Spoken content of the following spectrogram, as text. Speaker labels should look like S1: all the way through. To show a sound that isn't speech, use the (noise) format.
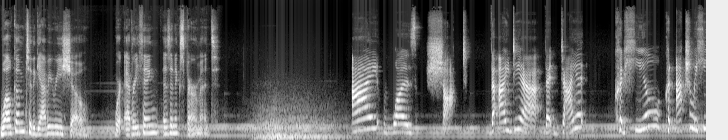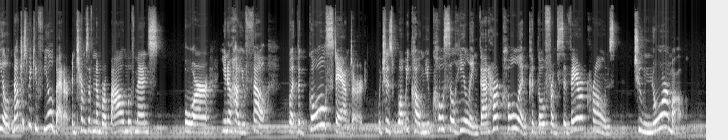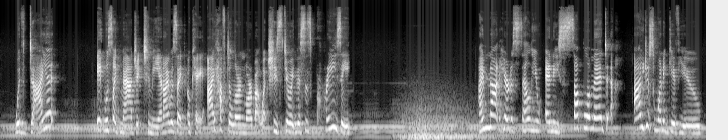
S1: Welcome to the Gabby Reece Show, where everything is an experiment.
S2: I was shocked. The idea that diet could heal, could actually heal, not just make you feel better in terms of number of bowel movements or, you know, how you felt, but the gold standard, which is what we call mucosal healing, that her colon could go from severe Crohn's to normal with diet it was like magic to me. And I was like, okay, I have to learn more about what she's doing. This is crazy. I'm not here to sell you any supplement. I just want to give you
